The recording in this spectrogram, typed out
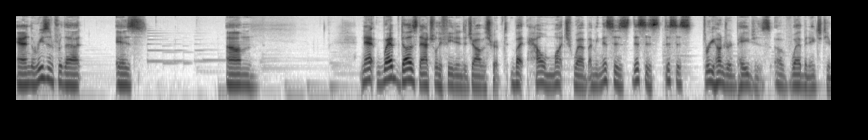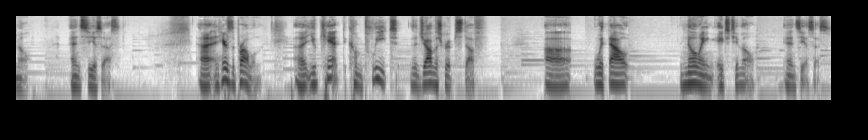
And the reason for that is um, net web does naturally feed into JavaScript, but how much web? I mean, this is this is this is 300 pages of web and HTML and CSS. Uh, and here's the problem: uh, you can't complete the JavaScript stuff uh, without knowing HTML and CSS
